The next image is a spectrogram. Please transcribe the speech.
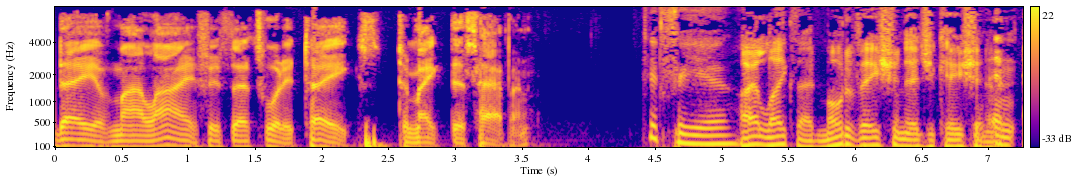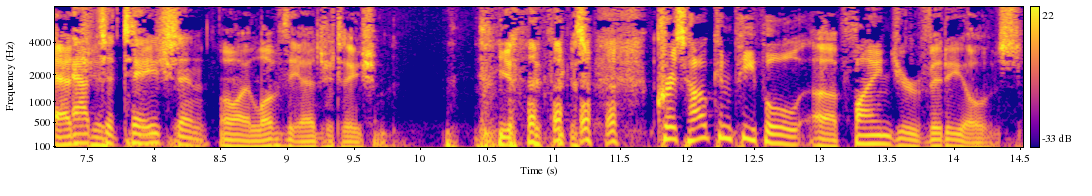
day of my life, if that's what it takes, to make this happen. Good for you. I like that motivation, education, and, and agitation. agitation. Oh, I love the agitation. yeah, Chris, how can people uh, find your videos?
